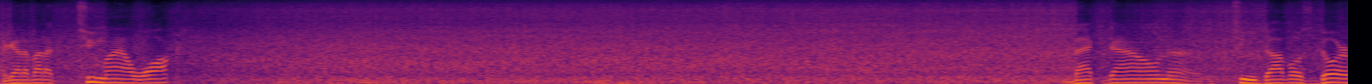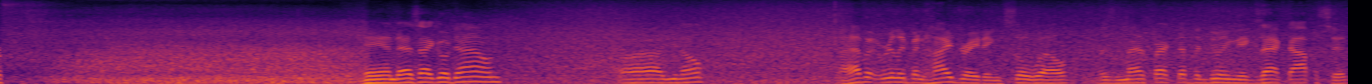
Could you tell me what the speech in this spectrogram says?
I got about a two mile walk back down uh, to Davos Dorf. And as I go down uh, you know I haven't really been hydrating so well. As a matter of fact I've been doing the exact opposite.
